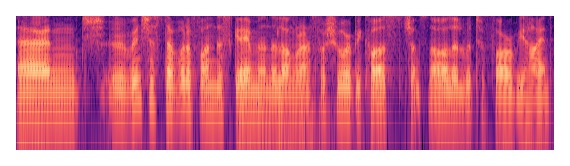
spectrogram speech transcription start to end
And uh, Vinchester would have won this game in the long run for sure because Jon Snow a little bit too far behind.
